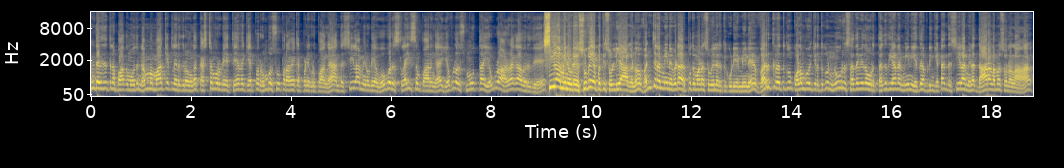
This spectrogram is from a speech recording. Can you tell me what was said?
அந்த விதத்துல பார்க்கும்போது நம்ம மார்க்கெட்ல இருக்கிறவங்க கஸ்டமருடைய தேவைக்கேற்ப ரொம்ப சூப்பராகவே கட் பண்ணி கொடுப்பாங்க. அந்த ஷீலா மீனுடைய ஒவ்வொரு ஸ்லைஸும் பாருங்க எவ்வளவு ஸ்மூத்தா எவ்வளவு அழகா வருது. ஷீலா மீனுடைய சுவையை பத்தி சொல்லியே ஆகணும். வஞ்சர மீனை விட அற்புதமான சுவையில் இருக்கக்கூடிய மீன் வறுக்கிறதுக்கும் குழம்பு வைக்கிறதுக்கும் நூறு சதவீதம் ஒரு தகுதியான மீன் எது அப்படின்னு கேட்டால் இந்த சீலா மீனை தாராளமாக சொல்லலாம்.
